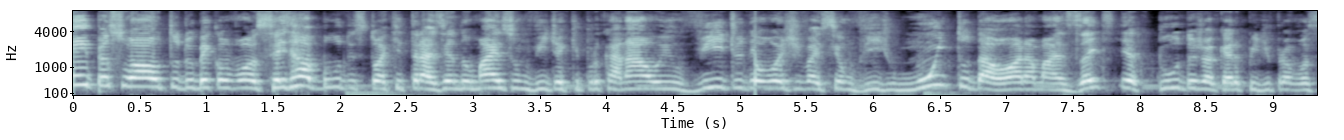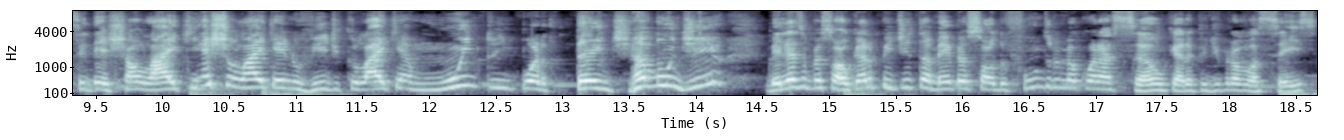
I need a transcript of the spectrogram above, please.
aí pessoal, tudo bem com vocês? Rabudo, estou aqui trazendo mais um vídeo aqui pro canal e o vídeo de hoje vai ser um vídeo muito da hora, mas antes de tudo eu já quero pedir para você deixar o like, deixa o like aí no vídeo que o like é muito importante, Rabundinho, beleza pessoal? Eu quero pedir também pessoal do fundo do meu coração, quero pedir para vocês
